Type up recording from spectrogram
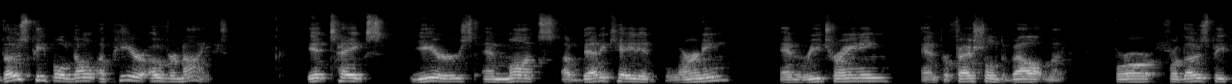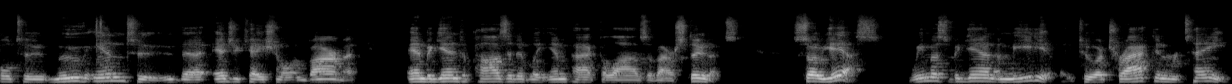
those people don't appear overnight. It takes years and months of dedicated learning and retraining and professional development for, for those people to move into the educational environment and begin to positively impact the lives of our students. So, yes, we must begin immediately to attract and retain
